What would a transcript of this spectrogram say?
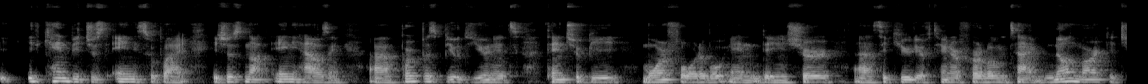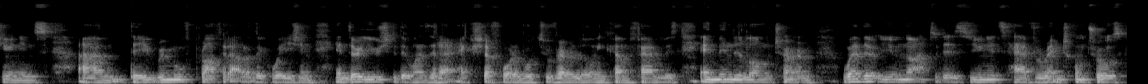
it, it can't be just any supply. It's just not any housing. Uh, Purpose built units tend to be more affordable and they ensure uh, security of tenure for a long time. Non-market unions, um, they remove profit out of the equation and they're usually the ones that are actually affordable to very low income families. And in the long term, whether or not these units have rent controls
